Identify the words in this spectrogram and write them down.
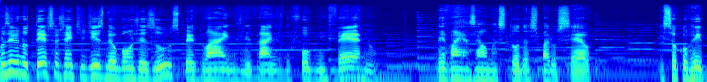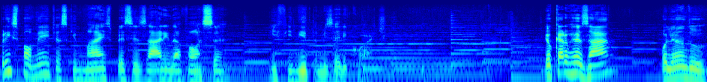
Inclusive no texto a gente diz: Meu bom Jesus, perdoai-nos, livrai-nos do fogo do inferno, levai as almas todas para o céu e socorrei principalmente as que mais precisarem da vossa infinita misericórdia. Eu quero rezar olhando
